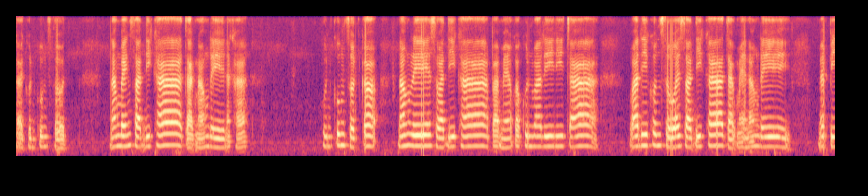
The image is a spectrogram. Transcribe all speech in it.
ทายคุณกุ้งสดนางแบงค์สวัสดีค่ะจากน้องเรนะคะ คุณกุ้งสดก็ น้องเร สวัสดีค่ะ ป้าแมวก็คุณวารีดีจ้าวารีคนสวย สวัสดีค่ะ จากแม่น้องเร แม่ปี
